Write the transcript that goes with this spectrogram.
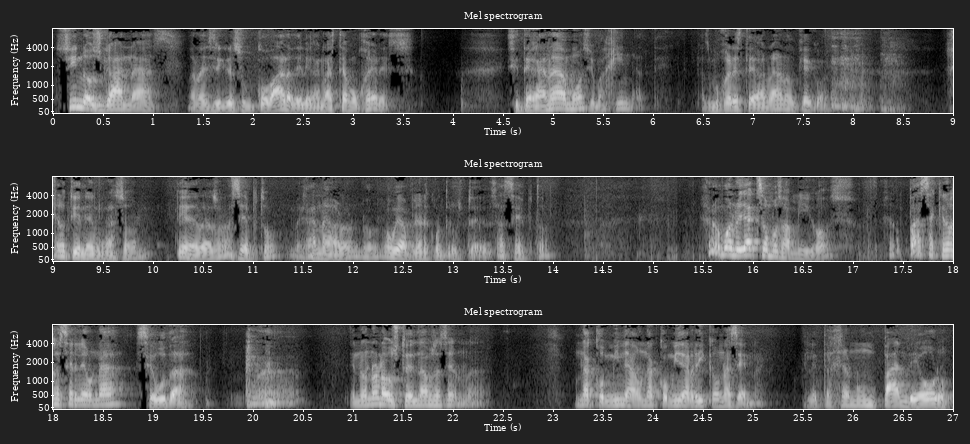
Si nos ganas, van a decir que eres un cobarde, le ganaste a mujeres. Si te ganamos, imagínate, las mujeres te ganaron, ¿qué cosa? Que no tienen razón, tienen razón, acepto, me ganaron, no, voy a pelear contra ustedes, acepto. Pero bueno, ya que somos amigos, pasa que vamos a hacerle una seuda. En honor a ustedes le vamos a hacer una, una comida, una comida rica, una cena le trajeron un pan de oro.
